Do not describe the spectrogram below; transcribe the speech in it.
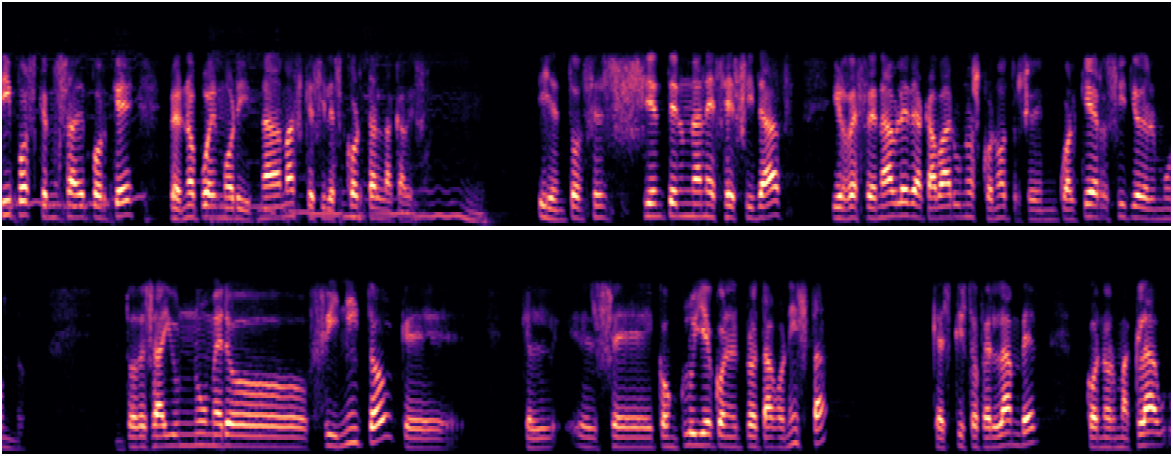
tipos que no sabe por qué, pero no pueden morir, nada más que si les cortan la cabeza. Y entonces sienten una necesidad irrefrenable de acabar unos con otros en cualquier sitio del mundo. Entonces hay un número finito que, se concluye con el protagonista, que es Christopher Lambert, Conor McCloud,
